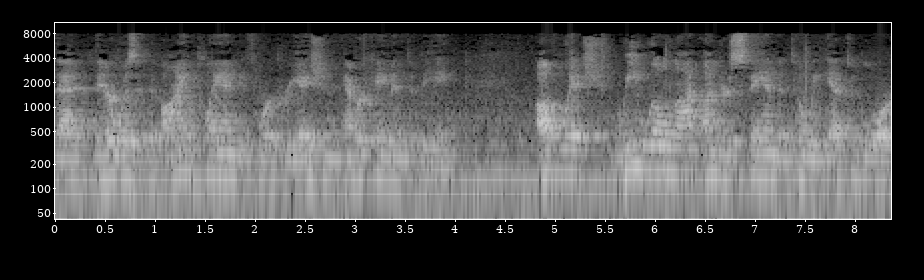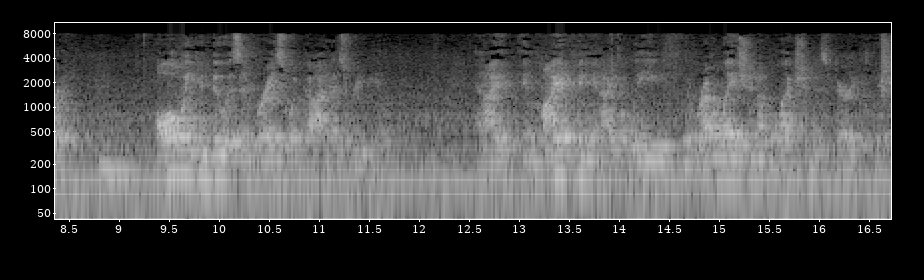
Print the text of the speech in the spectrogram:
that there was a divine plan before creation ever came into being, of which we will not understand until we get to glory. All we can do is embrace what God has revealed. And I, in my opinion, I believe the revelation of election is very clear.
